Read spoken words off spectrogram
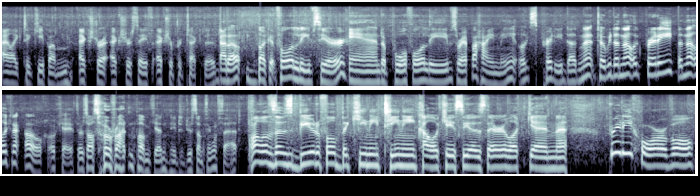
I like to keep them extra, extra safe, extra protected. Got a bucket full of leaves here, and a pool full of leaves right behind me. It looks pretty, doesn't it? Toby, doesn't that look pretty? Doesn't that look nice? Oh, okay. There's also a rotten pumpkin. Need to do something with that. All of those beautiful Bikini-tini colocasias, they're looking pretty horrible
